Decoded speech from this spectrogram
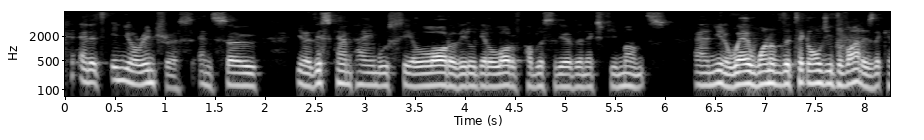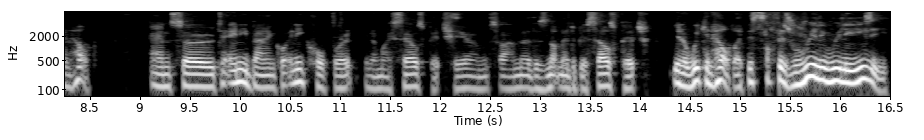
and it's in your interest. And so, you know, this campaign will see a lot of. It'll get a lot of publicity over the next few months. And you know, we're one of the technology providers that can help. And so, to any bank or any corporate, you know, my sales pitch here, I'm sorry, I know there's not meant to be a sales pitch, you know, we can help. Like this stuff is really, really easy.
